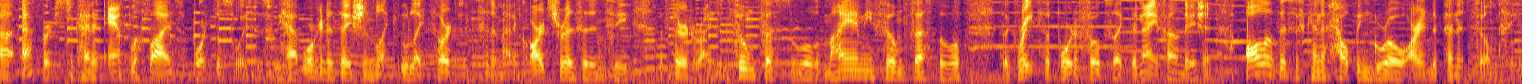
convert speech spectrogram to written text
uh, efforts to kind of amplify and support those voices. We have organizations like Oolite Arts with the Cinematic Arts Residency, the Third Horizon Film Festival, the Miami Film Festival, the great support of folks like the Knight Foundation. All of this is kind of helping grow our independent film scene.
